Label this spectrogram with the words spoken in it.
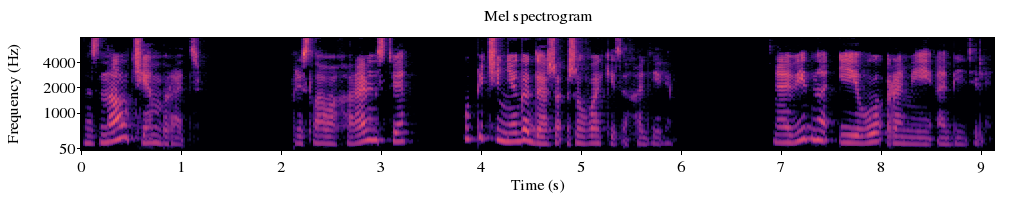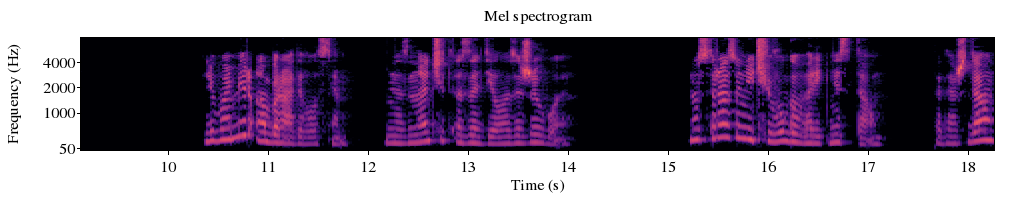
Знал, чем брать. При словах о равенстве у печенега даже желваки заходили. А видно, и его ромеи обидели. Любомир обрадовался. Значит, задело за живое. Но сразу ничего говорить не стал. Подождал,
